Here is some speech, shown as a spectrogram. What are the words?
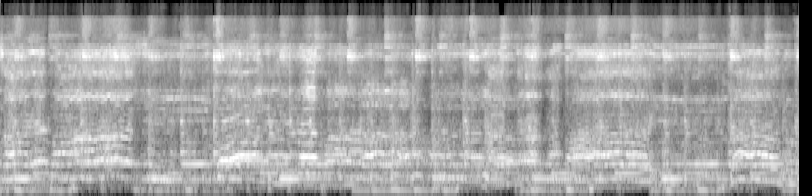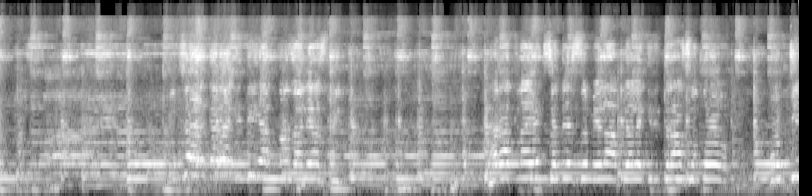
साहेबाशी बोले रमा विचार करा किती यातना झाली असतील. एक सदस्य मेला आपल्याला किती त्रास होतो? मोठी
